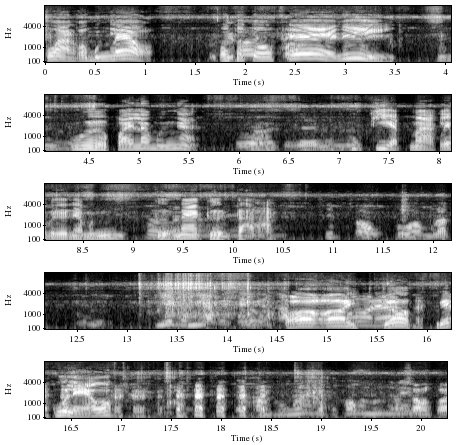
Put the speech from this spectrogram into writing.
กูอ่านของมึงแล้ว โตโตโตเพ่นี่เวอร์ไปแล้วมึงอะว่าจะเล่นกูเกลียดมากเลยประเดี๋ยวเนี่ยมึงเกินหน้าเกินตาสิบสองตัวมรถเมียกับเมียไม่ใช่กันโอ้ยเดี๋ยวเบ็ดกูแล้วเอาถุงนั้นกับเขามันนู้นจะได้สองฟ้า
